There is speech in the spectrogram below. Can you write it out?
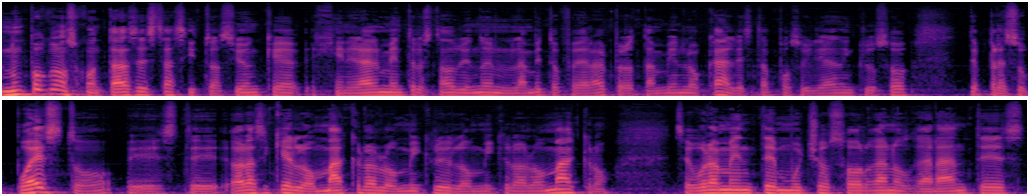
Un poco nos contabas esta situación que generalmente lo estamos viendo en el ámbito federal, pero también local, esta posibilidad incluso de presupuesto, este, ahora sí que lo macro a lo micro y lo micro a lo macro. Seguramente muchos órganos garantes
